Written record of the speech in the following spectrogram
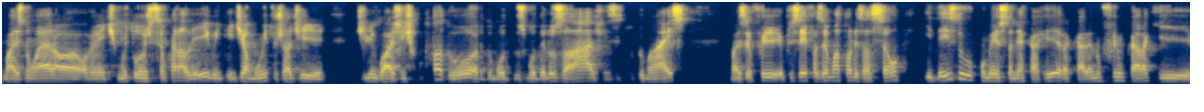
mas não era, obviamente, muito longe de ser um cara leigo, entendia muito já de, de linguagem de computador, do, dos modelos ágeis e tudo mais. Mas eu, fui, eu precisei fazer uma atualização e desde o começo da minha carreira, cara, eu não fui um cara que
